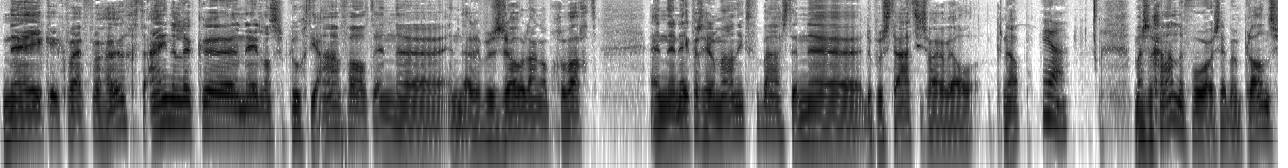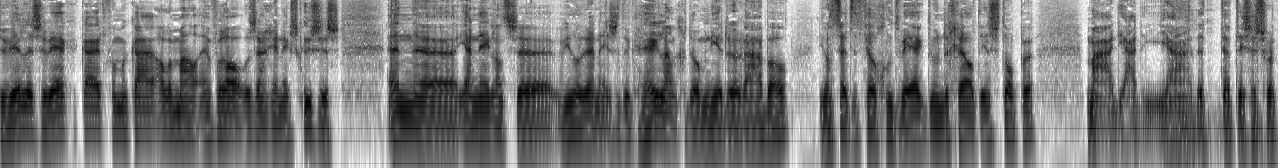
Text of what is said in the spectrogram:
Nee, ik, ik was verheugd. Eindelijk eh, een Nederlandse ploeg die aanvalt. En, eh, en daar hebben we zo lang op gewacht. En nee, ik was helemaal niet verbaasd. En eh, de prestaties waren wel knap. Ja. Maar ze gaan ervoor. Ze hebben een plan, ze willen, ze werken keihard voor elkaar allemaal. En vooral, er zijn geen excuses. En eh, ja, Nederlandse wielrennen is natuurlijk heel lang gedomineerd door Rabo. Die ontzettend veel goed werk doen, er geld in stoppen. Maar ja, ja dat, dat is een soort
